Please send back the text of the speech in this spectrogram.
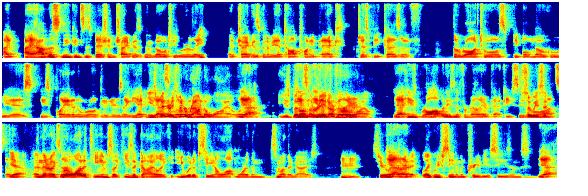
I I have the sneaking suspicion Chaika is gonna go too early. Like is gonna be a top 20 pick just because of the raw tools. People know who he is. He's played in the World Juniors. Like he, he's been he's been around a while. Like, yeah, he's been he's, on the radar for a while. Yeah, he's raw, but he's a familiar pick. You've seen so he's a, lot, so. yeah, and they're like so, for a lot of teams, like he's a guy like you would have seen a lot more than some other guys. Mm-hmm. So you're yeah, like, like, like, we've seen him in previous seasons. Yeah,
